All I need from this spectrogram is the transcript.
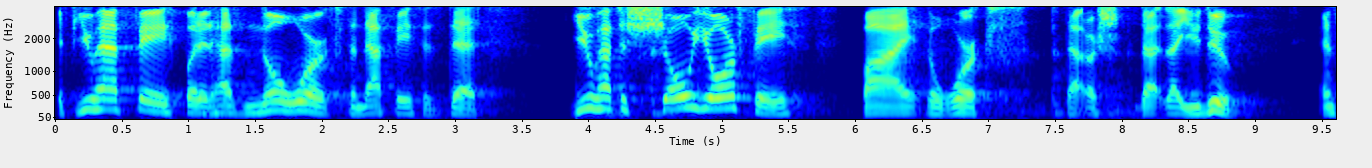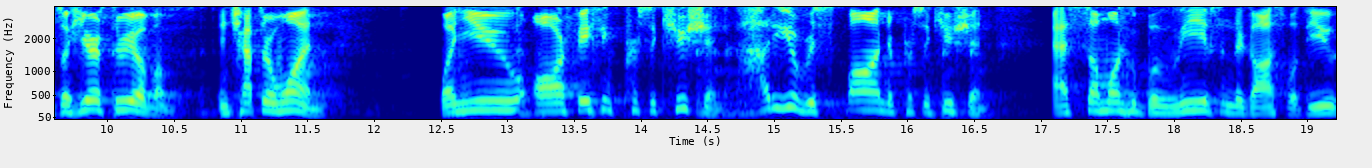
If you have faith but it has no works, then that faith is dead. You have to show your faith by the works that, are, that, that you do. And so here are three of them. In chapter 1, when you are facing persecution, how do you respond to persecution as someone who believes in the gospel? Do you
